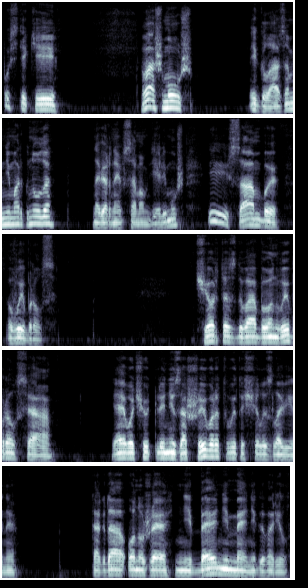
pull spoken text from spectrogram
Пустяки. Ваш муж и глазом не моргнула. Наверное, в самом деле муж и сам бы выбрался. Черта с два бы он выбрался, я его чуть ли не за шиворот вытащил из лавины, когда он уже ни «бе», ни «ме» не говорил.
